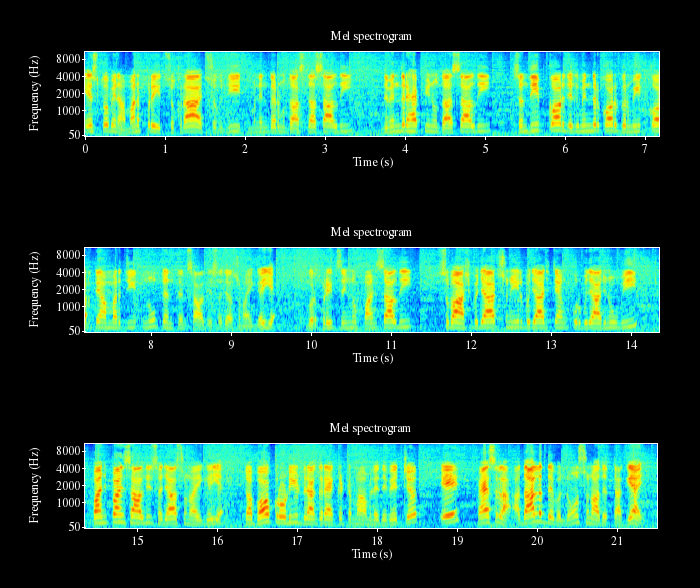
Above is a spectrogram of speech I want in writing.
ਇਸ ਤੋਂ ਬਿਨਾਂ ਮਨਪ੍ਰੀਤ ਸੁਖਰਾਜ, ਸੁਖਜੀਤ ਮਨਿੰਦਰ ਨੂੰ 10-10 ਸਾਲ ਦੀ, ਦਵਿੰਦਰ ਹੈਪੀ ਨੂੰ 10 ਸਾਲ ਦੀ, ਸੰਦੀਪ ਕੌਰ, ਜਗਮਿੰਦਰ ਕੌਰ, ਗੁਰਮੀਤ ਕੌਰ ਤੇ ਅਮਰਜੀਤ ਨੂੰ 3-3 ਸਾਲ ਦੀ ਸਜ਼ਾ ਸੁਣਾਈ ਗਈ ਹੈ। ਗੁਰਪ੍ਰੀਤ ਸਿੰਘ ਨੂੰ 5 ਸਾਲ ਦੀ, ਸੁਭਾਸ਼ ਬਜਾਜ, ਸੁਨੀਲ ਬਜਾਜ ਤੇ ਅੰਕੁਰ ਬਜਾਜ ਨੂੰ ਵੀ 5-5 ਸਾਲ ਦੀ ਸਜ਼ਾ ਸੁਣਾਈ ਗਈ ਹੈ। ਤਾਂ ਬਹੁ ਕਰੋੜੀ ਡਰੱਗ ਰੈਕਟ ਮਾਮਲੇ ਦੇ ਵਿੱਚ ਇਹ ਫੈਸਲਾ ਅਦਾਲਤ ਦੇ ਵੱਲੋਂ ਸੁਣਾ ਦਿੱਤਾ ਗਿਆ ਹੈ।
